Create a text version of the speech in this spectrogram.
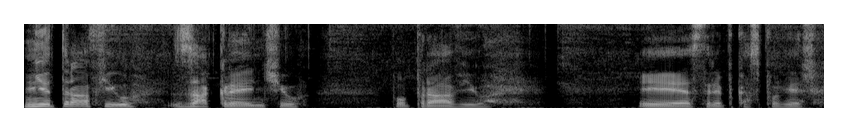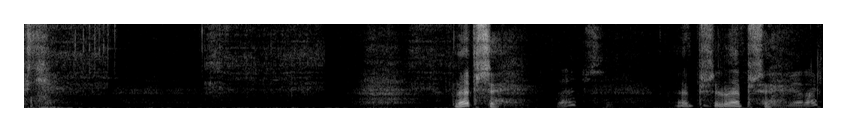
Nie trafił, zakręcił, poprawił. Jest rybka z powierzchni. Lepszy, Lepszy. lepszy, lepszy. Pobierak?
